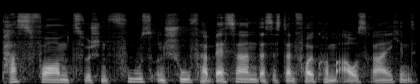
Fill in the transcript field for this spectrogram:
Passform zwischen Fuß und Schuh verbessern. Das ist dann vollkommen ausreichend.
